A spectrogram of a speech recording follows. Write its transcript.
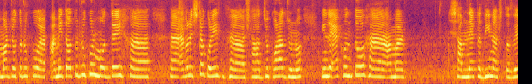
আমার যতটুকু, আমি ততটুকুর মধ্যেই অ্যাভারেজটা করি সাহায্য করার জন্য। কিন্তু এখন তো আমার সামনে একটা দিন আসতেছে।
